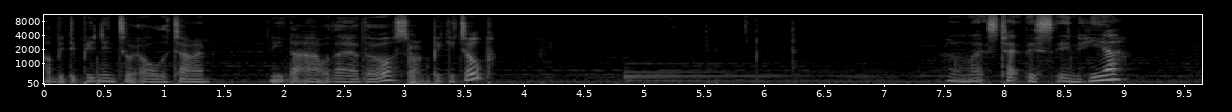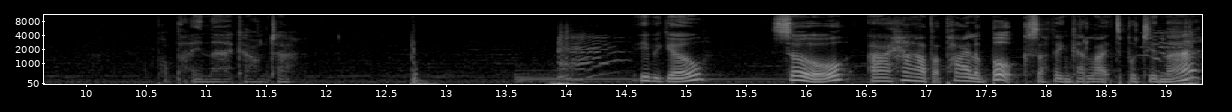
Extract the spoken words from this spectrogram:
I'll be dipping into it all the time. Need that out of there though, so I can pick it up. And let's take this in here. Pop that in there, can't Here we go. So, I have a pile of books I think I'd like to put in there.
